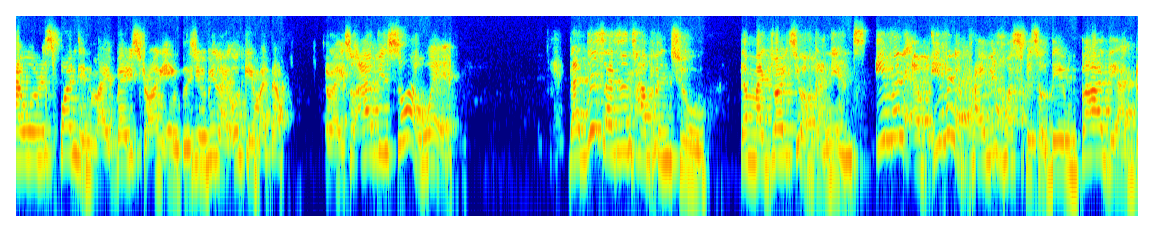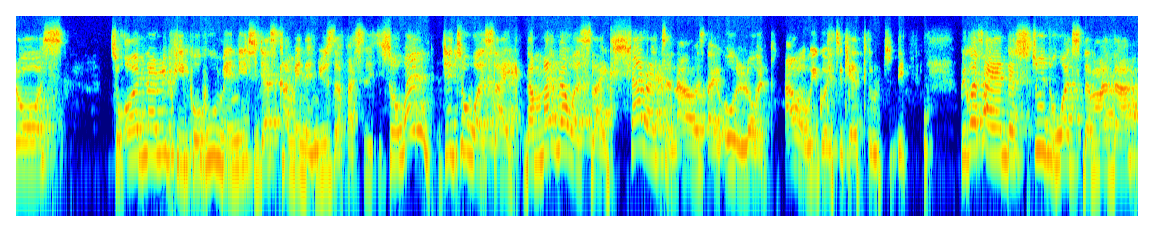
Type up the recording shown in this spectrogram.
I will respond in my very strong English. He'll be like, okay, madam, right? So I've been so aware that this doesn't happen to the majority of Ghanaians. Even a, even a private hospital, they bar their doors to ordinary people who may need to just come in and use the facility. So when Getu was like, the mother was like, Sheraton, I was like, oh Lord, how are we going to get through today? Because I understood what the mother,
